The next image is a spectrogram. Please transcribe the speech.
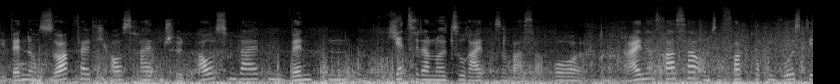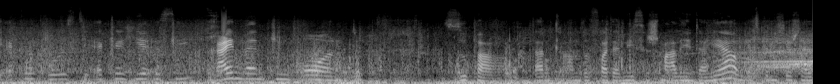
Die Wendung sorgfältig ausreiten, schön außen bleiben, wenden und jetzt wieder neu zureiten zum Wasser. Und rein ins Wasser und sofort gucken, wo ist die Ecke, wo ist die Ecke, hier ist sie. Reinwenden und super. Dann kam sofort der nächste Schmale hinterher und jetzt bin ich hier schnell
